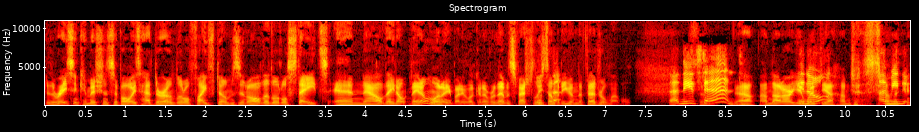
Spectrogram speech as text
the racing commissions have always had their own little fiefdoms in all the little states, and now they don't. They don't want anybody looking over them, especially Well, somebody that- on the federal level. that needs to end. Yeah, I'm not arguing You know, with you. I'm just. I mean,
